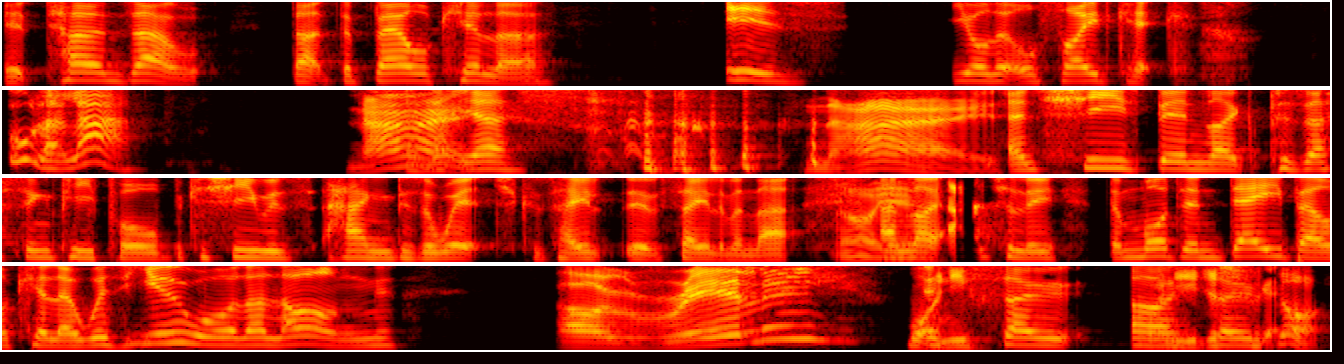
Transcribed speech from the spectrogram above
it turns out that the bell killer is your little sidekick. ooh la la. that- yeah. Nice. Nice. And she's been like possessing people because she was hanged as a witch because it was Salem and that. Oh yeah. And like, actually, the modern day bell killer was you all along. Oh, really? what? it's And you, so. Oh, and you it's just so good. forgot?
